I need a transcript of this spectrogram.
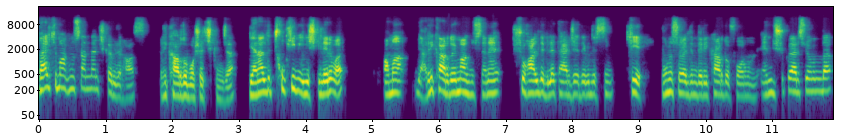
Belki Magnussen'den çıkabilir Haas. Ricardo boşa çıkınca. Genelde çok iyi bir ilişkileri var. Ama ya Ricardo'yu Magnussen'e şu halde bile tercih edebilirsin ki bunu söylediğimde Ricardo formunun en düşük versiyonunda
